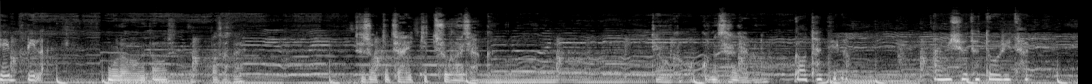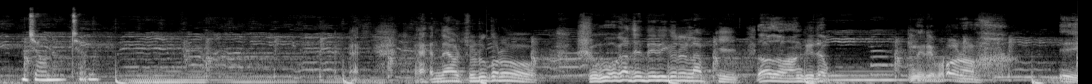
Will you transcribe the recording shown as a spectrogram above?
হেব্বি লাগে। বুড়া হবে তো আমার সাথে কথা দেয় সেসব তো চাই কিচ্ছু হয়ে যাক। তুই আমাকে কখনো ছেড়ে যাবে না। কথা দিলাম আমি শুধু তোরই থাক জনম জনম হ্যাঁ, নাও শুরু করো। শুভ কাজে দেরি করে লাভ কি? দাও দাও আংটিটা মেরে বাবা। এই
